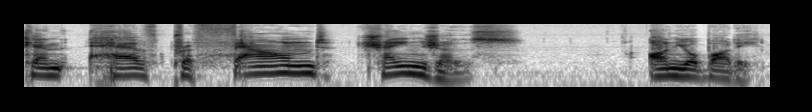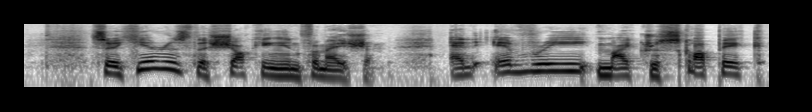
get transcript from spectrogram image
can have profound changes on your body. So here is the shocking information. And every microscopic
